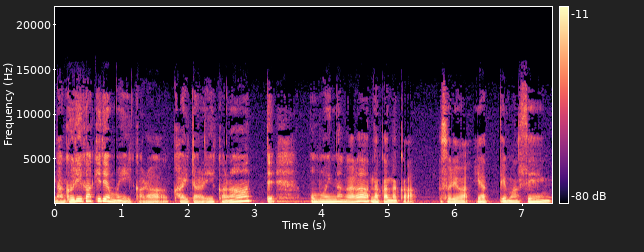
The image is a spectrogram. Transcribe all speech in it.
殴り書きでもいいから書いたらいいかなって思いながらなかなかそれはやってません。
